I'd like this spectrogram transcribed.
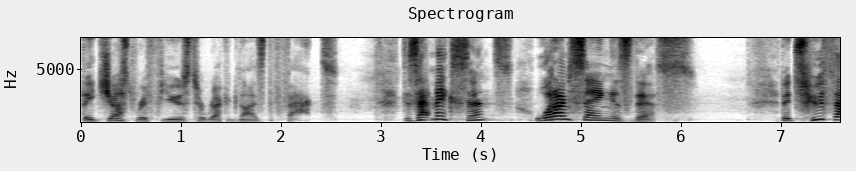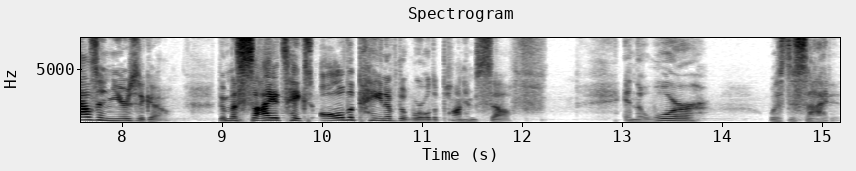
they just refused to recognize the fact. Does that make sense? What I'm saying is this that 2,000 years ago, the Messiah takes all the pain of the world upon himself, and the war was decided.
